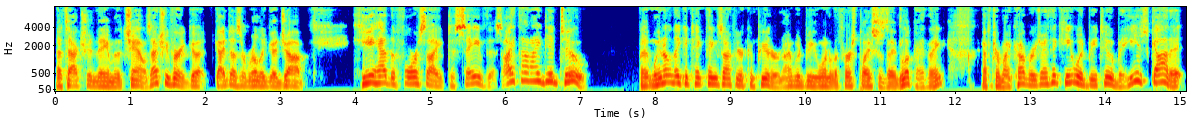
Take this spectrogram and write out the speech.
That's actually the name of the channel. It's actually very good. Guy does a really good job. He had the foresight to save this. I thought I did too. But we know they can take things off your computer, and I would be one of the first places they'd look, I think, after my coverage. I think he would be too, but he's got it.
